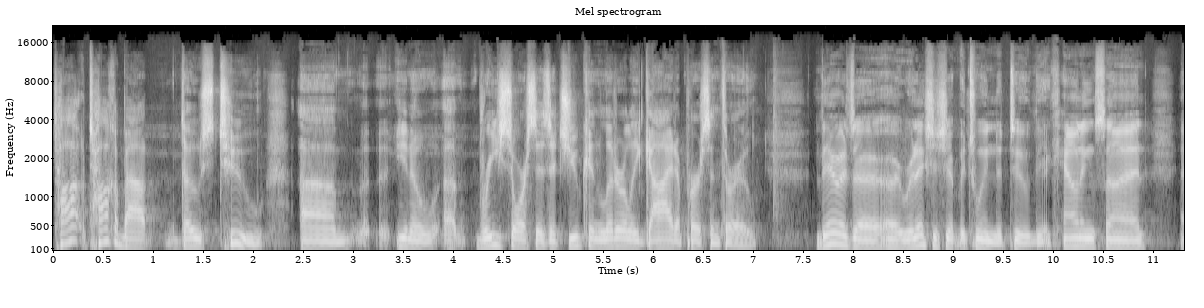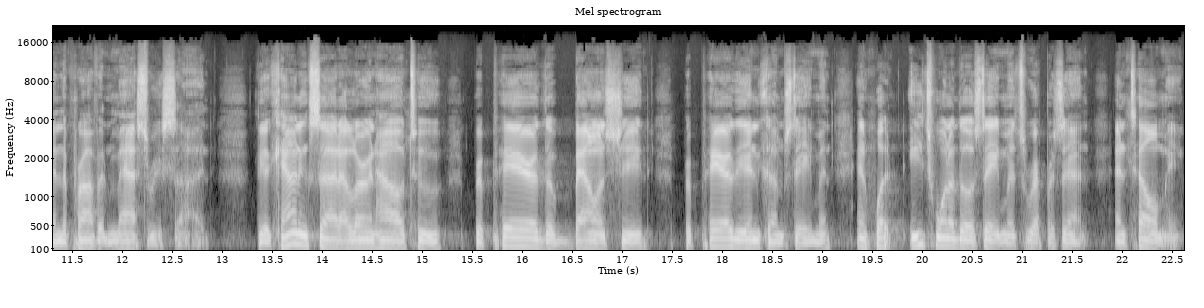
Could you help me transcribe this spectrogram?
Talk talk about those two, um, you know, uh, resources that you can literally guide a person through. There is a, a relationship between the two: the accounting side and the profit mastery side. The accounting side, I learned how to prepare the balance sheet, prepare the income statement, and what each one of those statements represent, and tell me.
